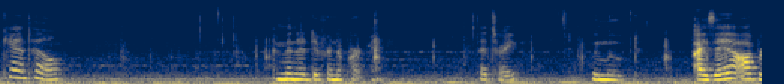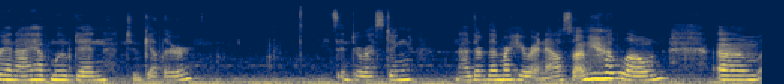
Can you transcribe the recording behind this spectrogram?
can't tell, I'm in a different apartment. That's right, we moved. Isaiah, Aubrey, and I have moved in together. It's interesting. Neither of them are here right now, so I'm here alone. Um,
